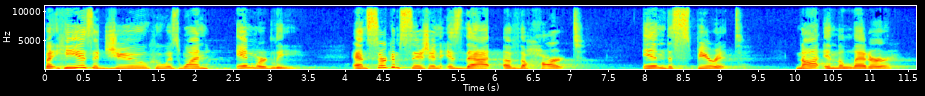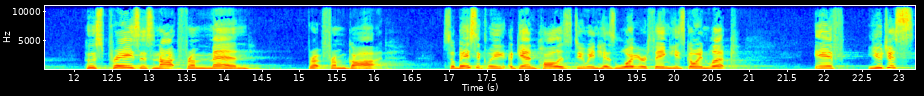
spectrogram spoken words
But he is a Jew who is one inwardly, and circumcision is that of the heart, in the spirit, not in the letter whose praise is not from men, but from God. So basically, again, Paul is doing his lawyer thing. He's going, Look, if you just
